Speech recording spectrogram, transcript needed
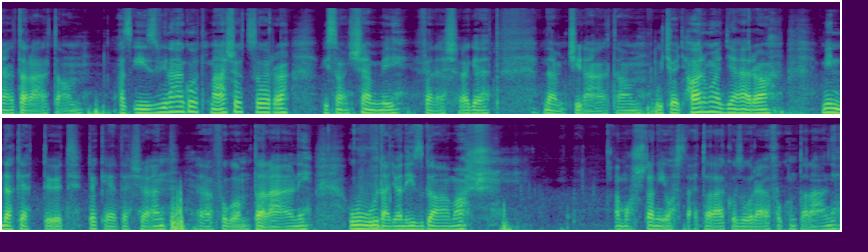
eltaláltam az ízvilágot, másodszorra viszont semmi felesleget nem csináltam. Úgyhogy harmadjára mind a kettőt tökéletesen el fogom találni. Ú, nagyon izgalmas! A mostani osztálytalálkozóra el fogom találni.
